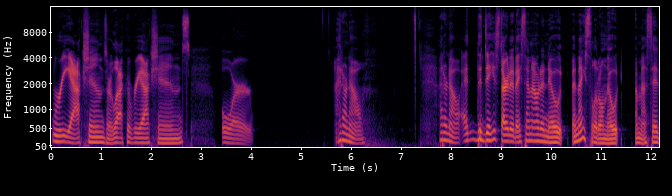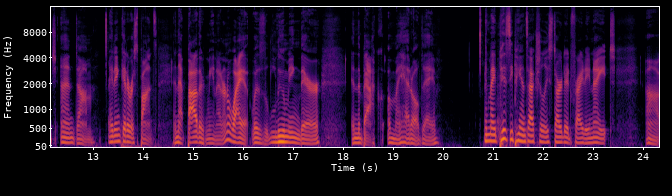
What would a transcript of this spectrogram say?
reactions or lack of reactions or I don't know. I don't know. I, the day started, I sent out a note, a nice little note, a message, and um, I didn't get a response. And that bothered me. And I don't know why it was looming there in the back of my head all day. And my pissy pants actually started Friday night. Uh,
